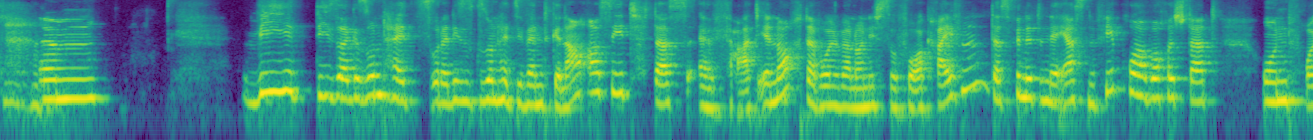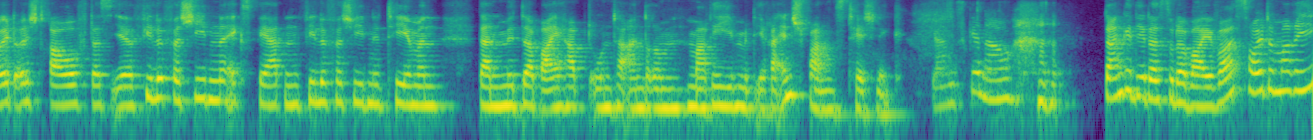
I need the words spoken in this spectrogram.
ähm, wie dieser Gesundheits- oder dieses Gesundheitsevent genau aussieht, das erfahrt ihr noch. Da wollen wir noch nicht so vorgreifen. Das findet in der ersten Februarwoche statt und freut euch drauf, dass ihr viele verschiedene Experten, viele verschiedene Themen dann mit dabei habt, unter anderem Marie mit ihrer Entspannungstechnik. Ganz genau. Danke dir, dass du dabei warst heute, Marie.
